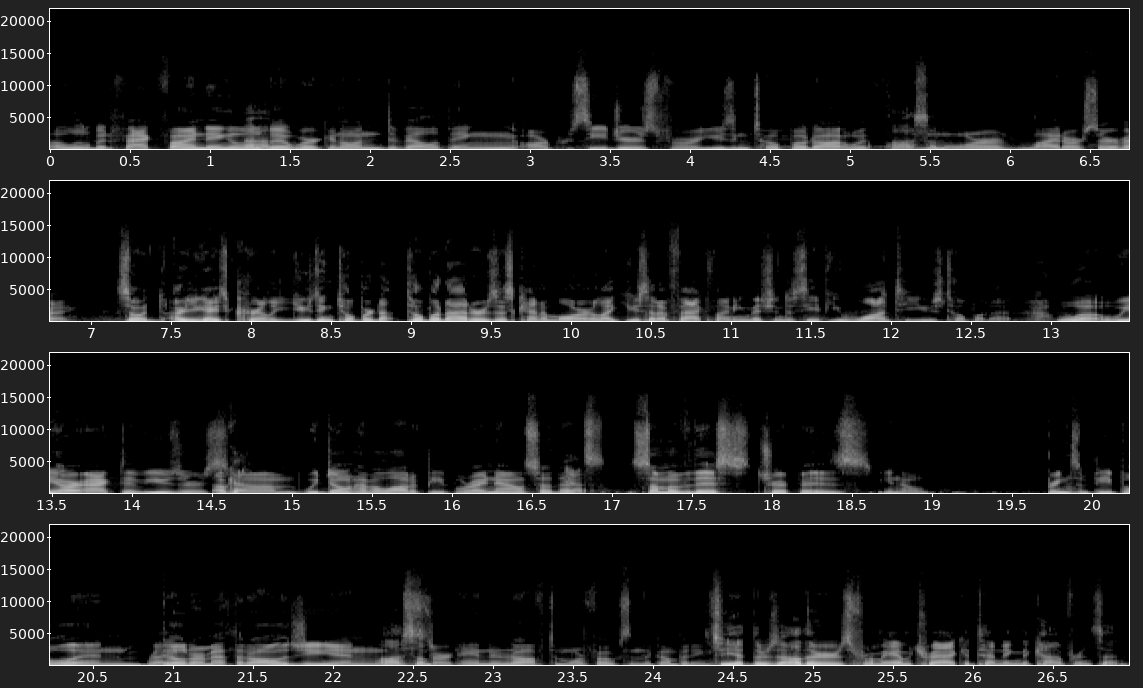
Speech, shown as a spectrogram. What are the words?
a little bit fact finding, a little Uh-huh. bit working on developing our procedures for using TopoDot with Awesome. more LiDAR survey. So are you guys currently using Topodot, Topodot or is this kind of more like you said a fact finding mission to see if you want to use Topodot? Well, we are active users. Okay. Um, we don't have a lot of people right now, so that's some of this trip is you know bring some people and Right. build our methodology and Awesome. start handing it off to more folks in the company. So yet there's others from Amtrak attending the conference then.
